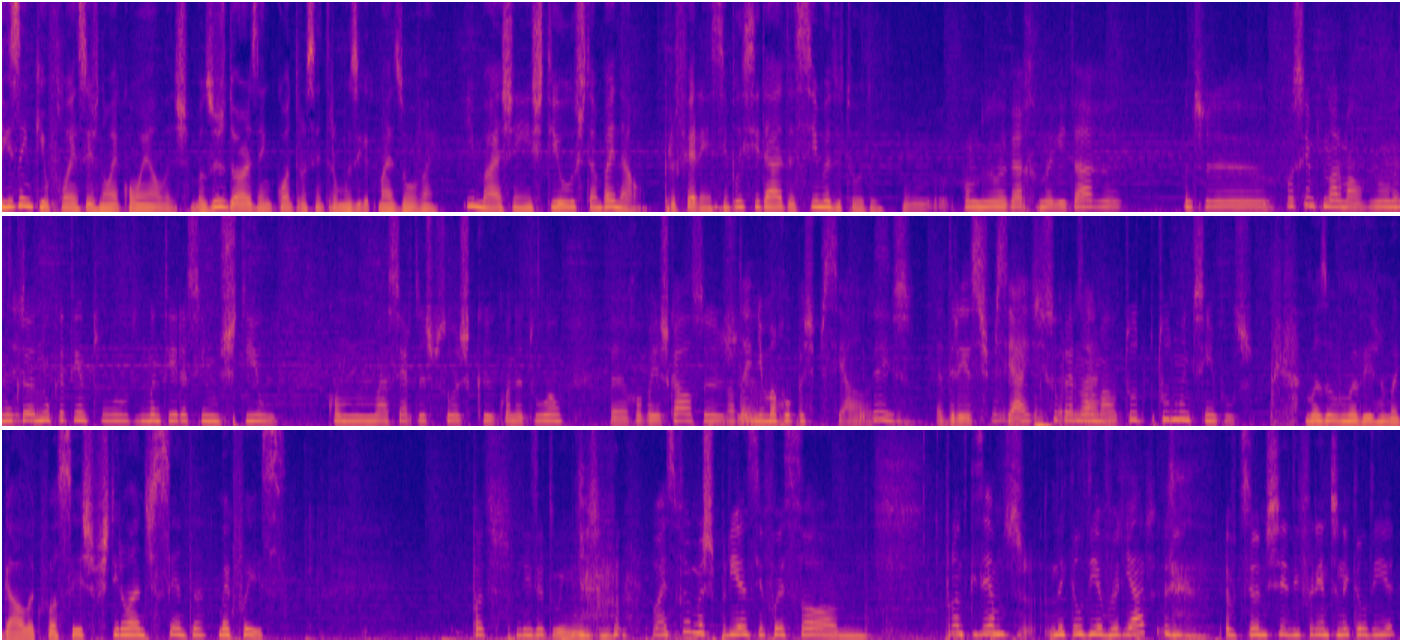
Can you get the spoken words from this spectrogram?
Dizem que influências não é com elas, mas os Doors encontram-se entre a música que mais ouvem. Imagem e estilos também não. Preferem simplicidade acima de tudo. Como agarro na guitarra, antes, eh, vou sempre normal. Nunca, nunca tento manter assim um estilo, como há certas pessoas que quando atuam eh, roubem as calças. Não tem eh, nenhuma roupa especial. É assim, isso. Adereços especiais. É super normal, tudo, tudo muito simples. Mas houve uma vez numa gala que vocês vestiram anos 60. Como é que foi isso? Podes dizer tu, Inês. Bom, isso foi uma experiência, foi só. hum, Pronto, quisemos naquele dia variar, apeteceu-nos ser diferentes naquele dia.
